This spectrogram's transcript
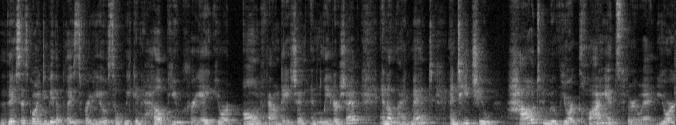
this is going to be the place for you so we can help you create your own foundation in leadership and alignment and teach you how to move your clients through it, your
